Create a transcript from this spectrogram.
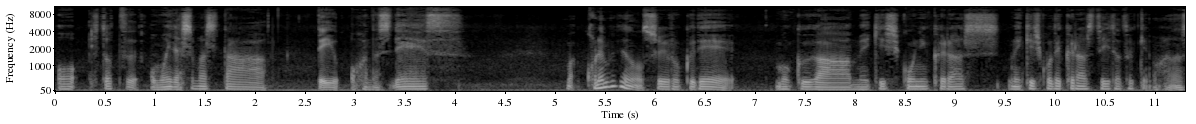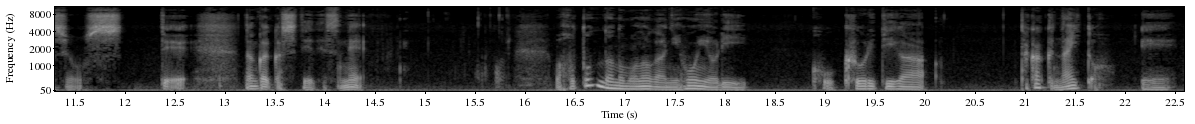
を一つ思い出しましたっていうお話です。ま、これまでの収録で僕がメキシコに暮らし、メキシコで暮らしていた時の話をして、何回かしてですね、まあ、ほとんどのものが日本より、こう、クオリティが高くないと、えー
